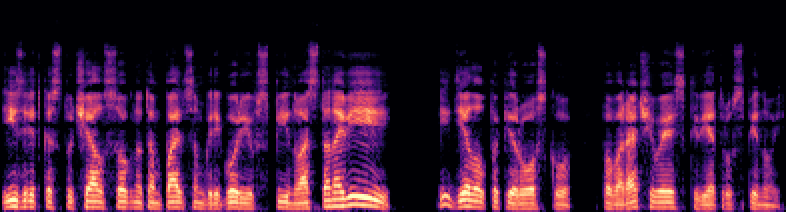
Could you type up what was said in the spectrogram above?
изредка стучал согнутым пальцем Григорию в спину: "Останови!" и делал папироску, поворачиваясь к ветру спиной.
